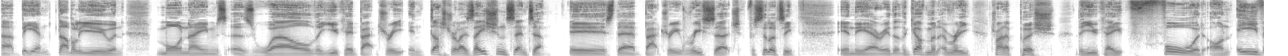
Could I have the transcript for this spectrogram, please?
Uh, BMW and more names as well. The UK Battery Industrialisation Centre is their battery research facility in the area that the government are really trying to push the UK forward on. Eve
